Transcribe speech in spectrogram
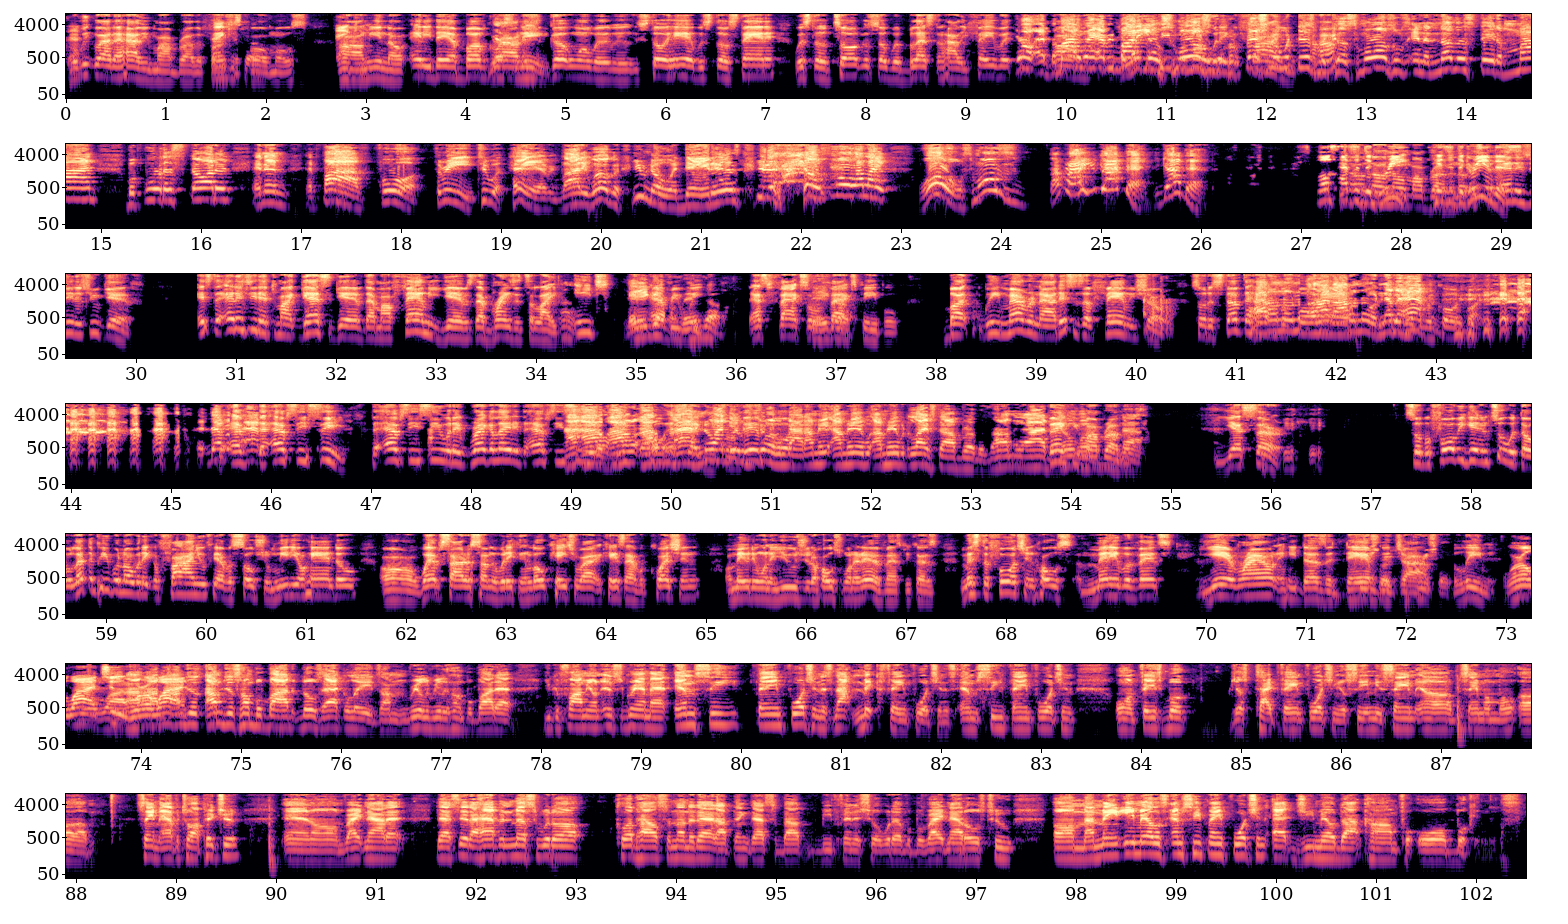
We'll be glad to have you, my brother. First Thank and you, foremost. Thank um, you. you. know, any day above ground yes, is a good one. We're, we're, still here. We're still standing. We're still talking. So we're blessed and highly favored. Yo, and by um, the way, everybody, yo, Smalls was professional with this uh-huh. because Smalls was in another state of mind before this started. And then at five, four, three, two, hey, everybody, welcome. You know what day it is. You know, yo, Smalls, I'm like, whoa, Smalls is, all right, you got that. You got that. Smalls has no, a degree. No, no, He has a degree in this. energy that you give. It's the energy that my guests give, that my family gives, that brings it to life mm. each and every week. That's facts on facts, go. people. But we remember now, this is a family show. So the stuff that happened I don't know, I, I, don't know. It never happened. Record button. the, F, the, FCC, the FCC, where they regulated the FCC, I, I, I, I have no idea so what you're talking about. I'm here. I'm here. I'm here with the Lifestyle Brothers. I don't know. I thank you, my brother. Yes, sir. So before we get into it, though, let the people know where they can find you if you have a social media handle or a website or something where they can locate you in case I have a question or maybe they want to use you to host one of their events because Mr. Fortune hosts many of events year round and he does a damn appreciate good job. Believe me, worldwide, worldwide. too. Worldwide. I, am just I'm just humbled by those accolades. I'm really really humbled by that. You can find me on Instagram at MC Fame Fortune. It's not Mick Fame Fortune. It's MC Fame Fortune on Facebook just type Fame Fortune. You'll see me the same uh, same um, uh, same avatar picture. And um, right now that that's it. I haven't messed with uh Clubhouse and none of that. I think that's about to be finished or whatever. But right now, those two. Um, my main email is mcfamefortune at gmail.com for all bookings.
